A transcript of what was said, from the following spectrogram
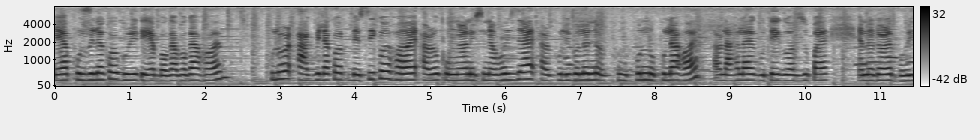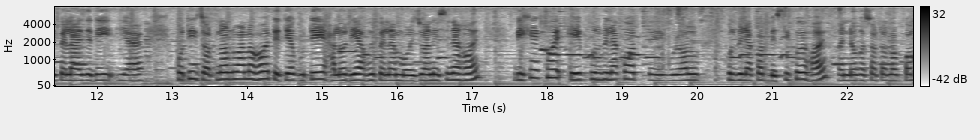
এয়া ফুলবিলাকৰ গুৰিত এয়া বগা বগা হয়। ফুলৰ আগবিলাকত বেছিকৈ হয় আৰু কোঙাৰ নিচিনা হৈ যায় আৰু ফুলিবলৈ ফুল নুফুলা হয় আৰু লাহে লাহে গোটেই গছজোপাই এনেদৰে ভৰি পেলাই যদি ইয়াৰ সঠিক যত্ন লোৱা নহয় তেতিয়া গোটেই হালধীয়া হৈ পেলাই মৰি যোৱা নিচিনা হয়। বিশেষকৈ এই ফুলবিলাকত এই গুৰল ফুলবিলাকত বেছিকৈ হয়। অন্য গছত অলপ কম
